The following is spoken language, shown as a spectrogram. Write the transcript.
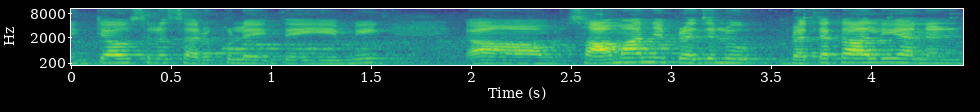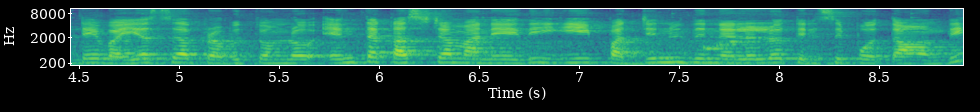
నిత్యావసర సరుకులు అయితే ఏమి సామాన్య ప్రజలు బ్రతకాలి అని అంటే వైఎస్ఆర్ ప్రభుత్వంలో ఎంత కష్టం అనేది ఈ పద్దెనిమిది నెలల్లో తెలిసిపోతా ఉంది.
